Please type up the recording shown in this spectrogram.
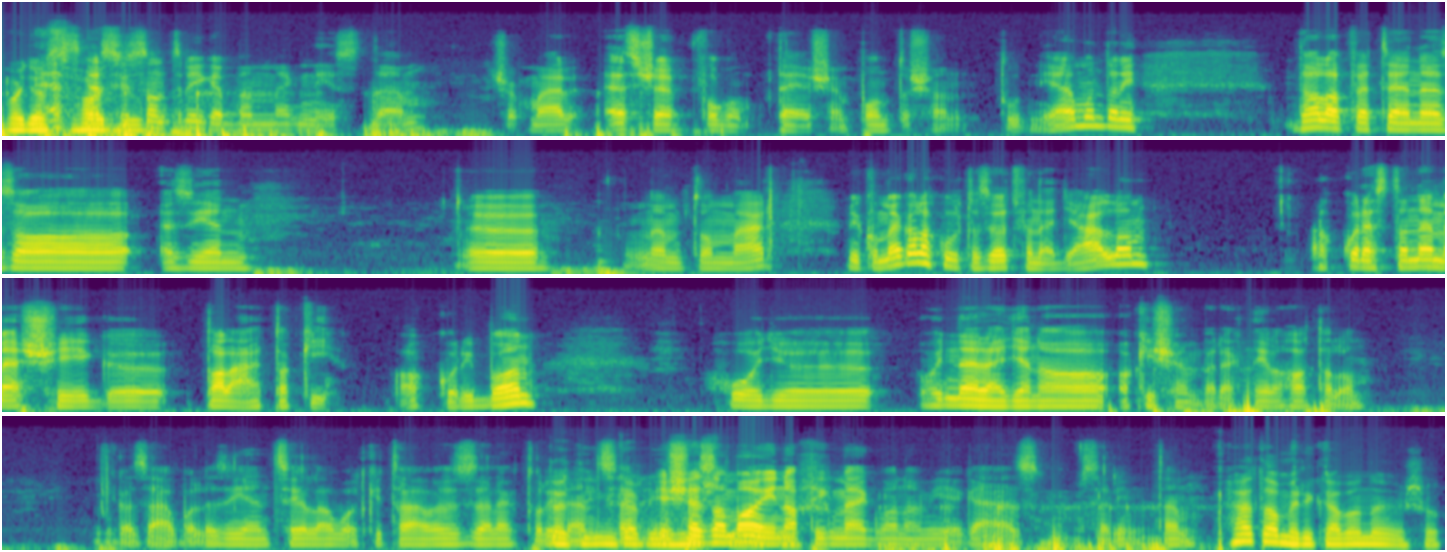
Vagy Ezt, ezt viszont régebben megnéztem, csak már ezt sem fogom teljesen pontosan tudni elmondani, de alapvetően ez a, ez ilyen, ö, nem tudom már, mikor megalakult az 51 állam, akkor ezt a nemesség ö, találta ki akkoriban, hogy, ö, hogy ne legyen a, a kis embereknél a hatalom. Igazából ez ilyen célra volt kitalálva az elektori Tehát rendszer. És ez a mai historikus. napig megvan, ami gáz, szerintem. Hát Amerikában nagyon sok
